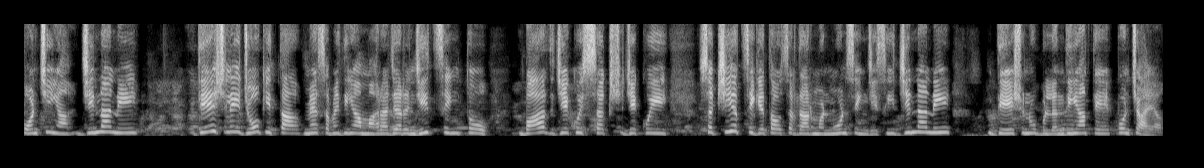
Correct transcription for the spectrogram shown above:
ਪਹੁੰਚੀ ਹਾਂ ਜਿਨ੍ਹਾਂ ਨੇ ਦੇਸ਼ ਲਈ ਜੋ ਕੀਤਾ, ਮੈਂ ਸਮਝਦੀ ਹਾਂ ਮਹਾਰਾਜਾ ਰਣਜੀਤ ਸਿੰਘ ਤੋਂ ਬਾਅਦ ਜੇ ਕੋਈ ਸ਼ਖਸ, ਜੇ ਕੋਈ ਸ਼ਖਸੀਅਤ ਸੀਗੇ ਤਾਂ ਉਹ ਸਰਦਾਰ ਮਨਮੋਹਨ ਸਿੰਘ ਜੀ ਸੀ, ਜਿਨ੍ਹਾਂ ਨੇ ਦੇਸ਼ ਨੂੰ ਬੁਲੰਦੀਆਂ ਤੇ ਪਹੁੰਚਾਇਆ।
